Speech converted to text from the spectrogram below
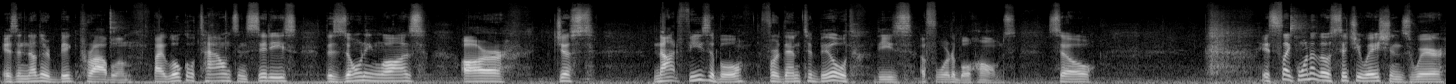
is another big problem. By local towns and cities, the zoning laws are just not feasible for them to build these affordable homes. So it's like one of those situations where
